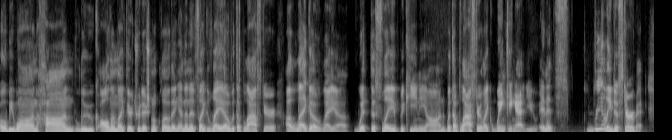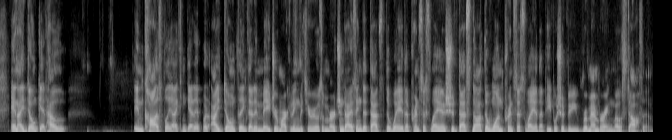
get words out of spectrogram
Obi-Wan, Han, Luke, all in like their traditional clothing, and then it's like Leia with a blaster, a Lego Leia with the slave bikini on, with a blaster like winking at you, and it's really disturbing. And I don't get how in cosplay I can get it, but I don't think that in major marketing materials and merchandising that that's the way that Princess Leia should. That's not the one Princess Leia that people should be remembering most often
